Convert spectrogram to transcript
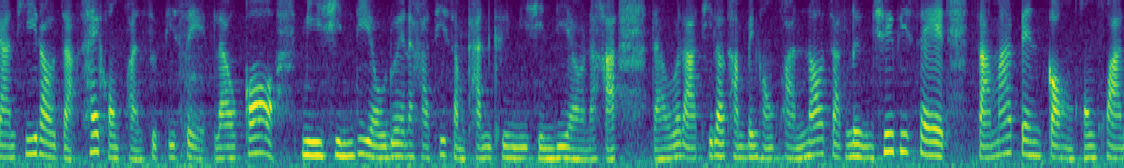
การที่เราจะให้ของขวัญสุดพิเศษ แล้วก็มีชิ้นเดียวด้วยนะคะ ที่สำคัญคือมีชิ้นเดียวนะคะ แล้วเวลาที่เราทำเป็นของขวัญนอกจาก 1 ชื่อพิเศษ สามารถเป็นกล่องของขวัญ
